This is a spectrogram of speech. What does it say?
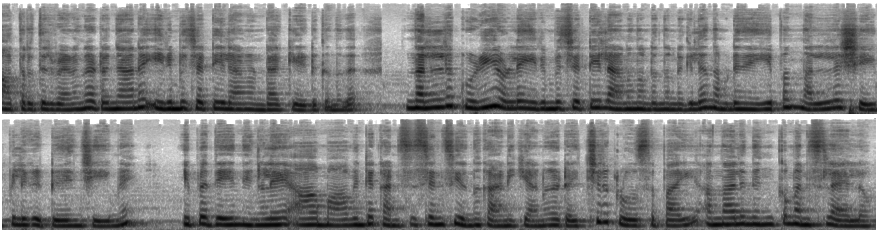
പാത്രത്തിൽ വേണം കേട്ടോ. ഞാൻ ഇരുമ്പ് ചട്ടിയിലാണ് ഉണ്ടാക്കിയെടുക്കുന്നത്. നല്ല കുഴിയുള്ള ഇരുമ്പ് ചട്ടിയിലാണെന്നുണ്ടെന്നുണ്ടെങ്കിൽ നമ്മുടെ നെയ്യപ്പം നല്ല ഷേപ്പിൽ കിട്ടുകയും ചെയ്യുമേ. ഇപ്പം ദേ നിങ്ങളെ ആ മാവിന്റെ കൺസിസ്റ്റൻസി ഒന്ന് കാണിക്കുകയാണ് കേട്ടോ. ഇച്ചിരി ക്ലോസപ്പായി എന്നാലും നിങ്ങൾക്ക് മനസ്സിലായല്ലോ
